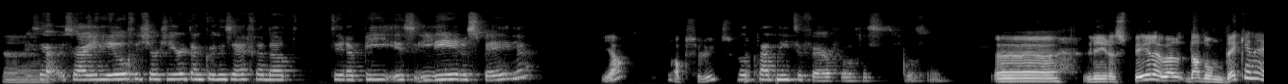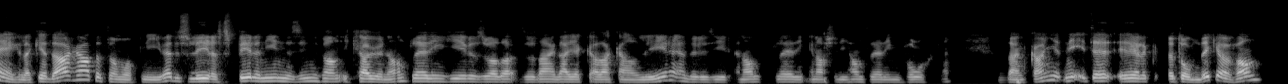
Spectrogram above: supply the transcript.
Uh, zou, zou, je heel gechargeerd dan kunnen zeggen dat therapie is leren spelen? Ja, absoluut. Dat gaat niet te ver volgens, volgens uh, leren spelen, wel, dat ontdekken eigenlijk. Hè. Daar gaat het om opnieuw. Hè. Dus leren spelen niet in de zin van ik ga je een handleiding geven zodat, zodat je dat kan leren. En er is hier een handleiding en als je die handleiding volgt, hè, dan kan je het. Nee, het eigenlijk het ontdekken van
